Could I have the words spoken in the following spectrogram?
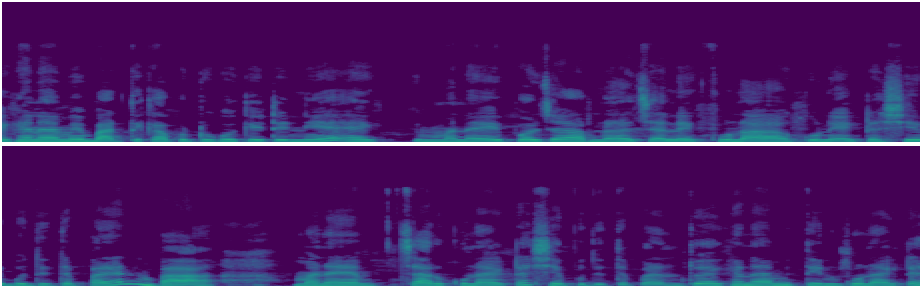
এখানে আমি বাড়তি কাপড়টুকু কেটে নিয়ে এক মানে এই পর্যায়ে আপনারা চাইলে কোনা কোনো একটা শেপও দিতে পারেন বা মানে চার কোনা একটা শেপও দিতে পারেন। তো এখানে আমি তিন কোনা একটা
